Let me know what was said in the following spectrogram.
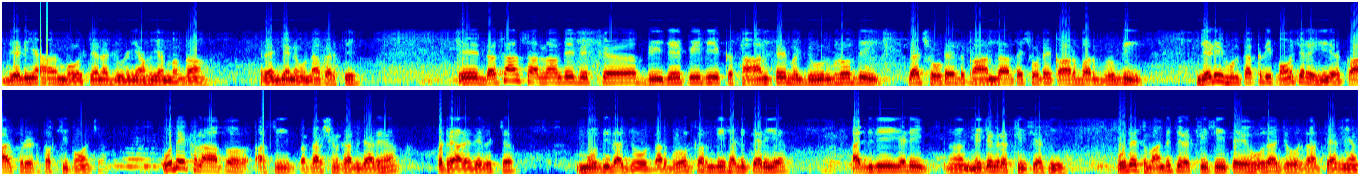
ਜਿਹੜੀਆਂ ਮੋਰਚੇ ਨਾਲ ਜੁੜੀਆਂ ਹੋਈਆਂ ਮੰਗਾਂ ਰਹਿੰਦੀਆਂ ਨੇ ਉਹਨਾਂ ਕਰਕੇ ਤੇ 10 ਸਾਲਾਂ ਦੇ ਵਿੱਚ ਬੀਜੇਪੀ ਦੀ ਕਿਸਾਨ ਤੇ ਮਜ਼ਦੂਰ ਵਿਰੋਧੀ ਜਾਂ ਛੋਟੇ ਦੁਕਾਨਦਾਰ ਤੇ ਛੋਟੇ ਕਾਰੋਬਾਰ ਵਿਰੋਧੀ ਜਿਹੜੀ ਹੁਣ ਤੱਕ ਦੀ ਪਹੁੰਚ ਰਹੀ ਹੈ, ਕਾਰਪੋਰੇਟ ਪੱਖੀ ਪਹੁੰਚ, ਉਹਦੇ ਖਿਲਾਫ ਅਸੀਂ ਪ੍ਰਦਰਸ਼ਨ ਕਰਨ ਜਾ ਰਹੇ ਹਾਂ ਪਟਿਆਲੇ ਦੇ ਵਿੱਚ। ਮੋਦੀ ਦਾ ਜ਼ੋਰਦਾਰ ਵਿਰੋਧ ਕਰਨ ਦੀ ਸਾਡੀ ਤਿਆਰੀ ਹੈ। ਅੱਜ ਦੀ ਜਿਹੜੀ ਮੀਟਿੰਗ ਰੱਖੀ ਸੀ ਅਸੀਂ, ਉਹਦੇ ਸੰਬੰਧ 'ਚ ਰੱਖੀ ਸੀ ਤੇ ਉਹਦਾ ਜ਼ੋਰਦਾਰ ਤਿਆਰੀਆਂ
